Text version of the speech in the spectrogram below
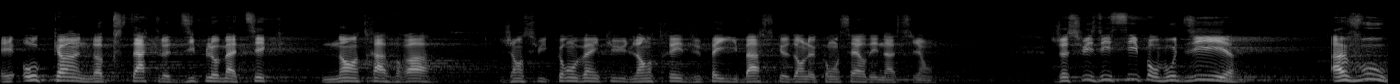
et aucun obstacle diplomatique n'entravera, j'en suis convaincu, l'entrée du Pays basque dans le concert des nations. Je suis ici pour vous dire, à vous,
